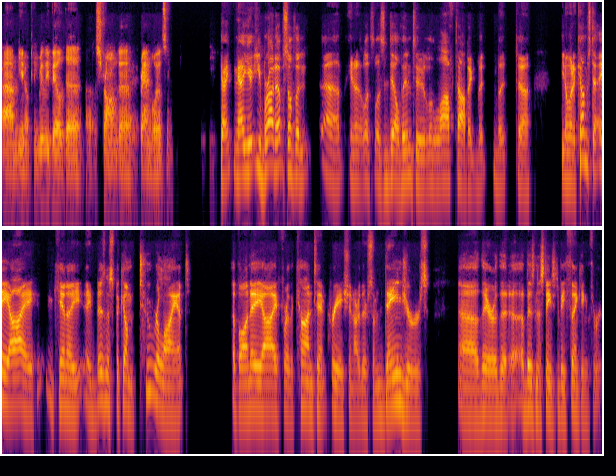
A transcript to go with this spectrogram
um, you know can really build a, a strong uh, brand loyalty. Okay. Now you you brought up something. Uh, you know, let's let's delve into a little off topic, but but uh, you know, when it comes to AI, can a, a business become too reliant upon AI for the content creation? Are there some dangers uh, there that a business needs to be thinking through?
